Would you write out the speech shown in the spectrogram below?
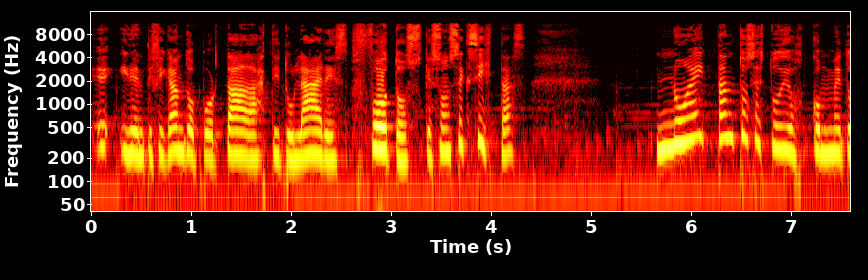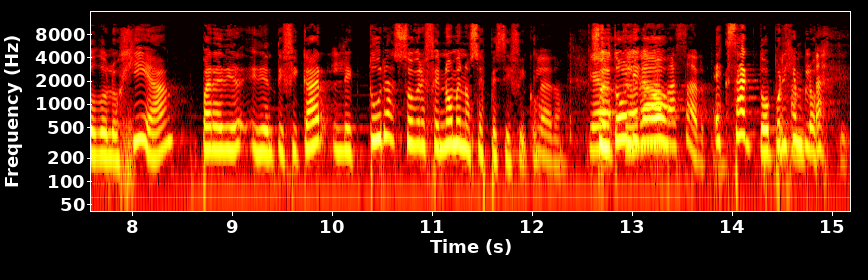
eh, identificando portadas, titulares, fotos que son sexistas, no hay tantos estudios con metodología para ide- identificar lecturas sobre fenómenos específicos. Claro. Sobre todo ligados. va a pasar, po. Exacto. Por Qué ejemplo, fantástico.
